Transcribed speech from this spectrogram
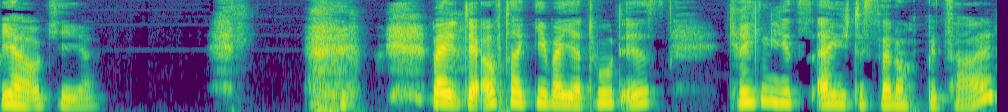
ja, okay, ja. Weil der Auftraggeber ja tot ist, kriegen die jetzt eigentlich das dann noch bezahlt?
